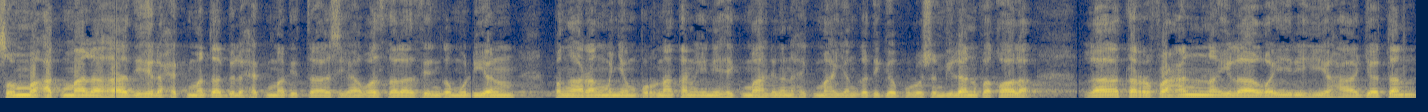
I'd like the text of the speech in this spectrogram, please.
Hadhil hikmata bil hikmati tasiyah wa thalathin kemudian pengarang menyempurnakan ini hikmah dengan hikmah yang ke-39 faqala la tarfa'anna ila ghairihi hajatan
